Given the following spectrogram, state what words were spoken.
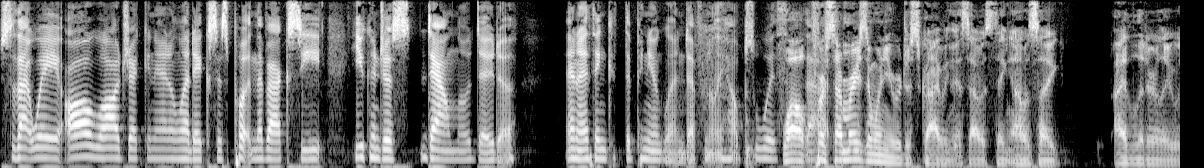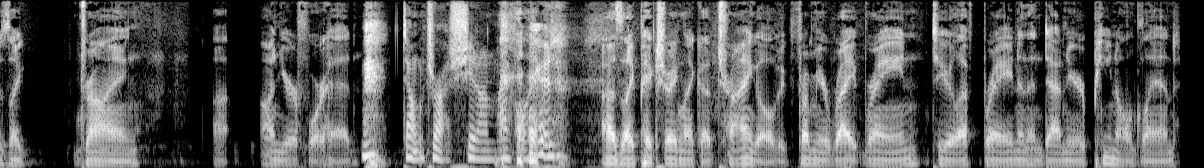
So that way, all logic and analytics is put in the back seat. You can just download data, and I think the pineal gland definitely helps with. Well, that. for some reason, when you were describing this, I was thinking, I was like, I literally was like drawing uh, on your forehead. don't draw shit on my forehead. I was like picturing like a triangle from your right brain to your left brain and then down to your pineal gland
